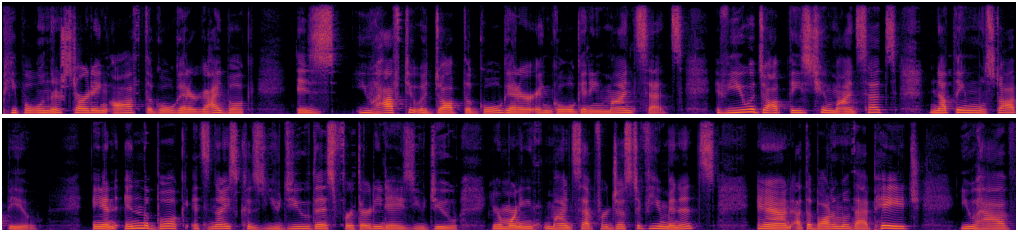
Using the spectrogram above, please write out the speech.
people when they're starting off the goal getter guidebook is you have to adopt the goal getter and goal getting mindsets. If you adopt these two mindsets, nothing will stop you. And in the book, it's nice because you do this for 30 days. You do your morning mindset for just a few minutes. And at the bottom of that page, you have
